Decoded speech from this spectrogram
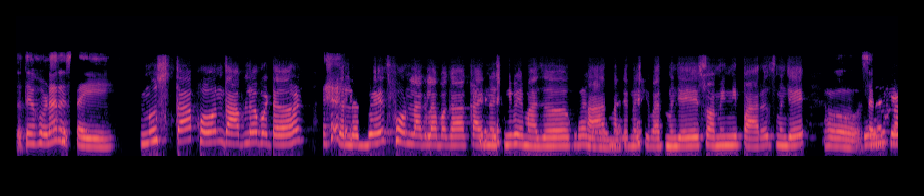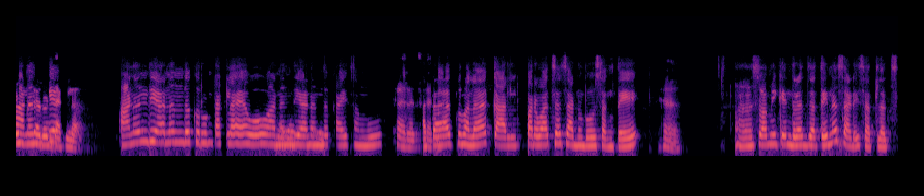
तर ते होणारच ताई. नुसता फोन दाबलं बटन तर लगेच फोन लागला बघा काय नशीब आहे माझं. फार. माझ्या नशिबात. म्हणजे स्वामींनी फारच म्हणजे हो करून आनंदी टाकलं. आनंदी आनंद करून टाकलाय हो. आनंदी आनंद. काय सांगू? आता तुम्हाला काल परवाचाच अनुभव सांगते. हा. स्वामी केंद्रात जाते ना साडेसातलाच.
